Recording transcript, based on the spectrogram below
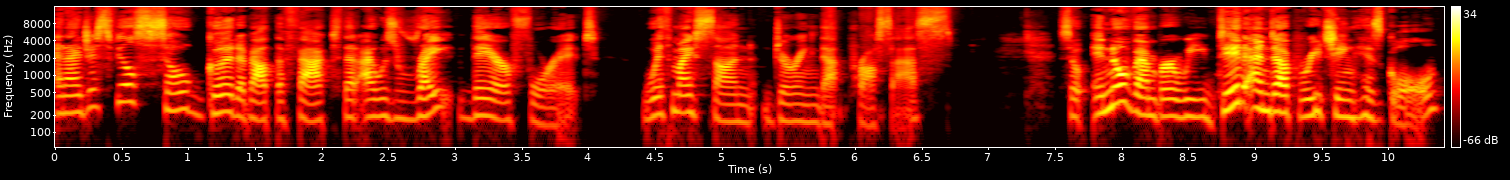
And I just feel so good about the fact that I was right there for it with my son during that process. So in November, we did end up reaching his goal.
